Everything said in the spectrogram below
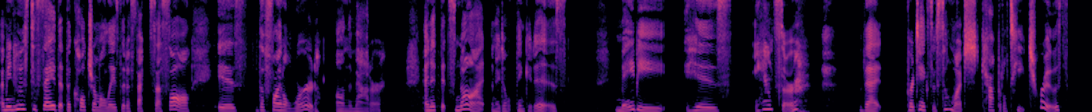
I mean, who's to say that the cultural malaise that affects us all is the final word on the matter? And if it's not, and I don't think it is, maybe his answer that partakes of so much capital T truth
